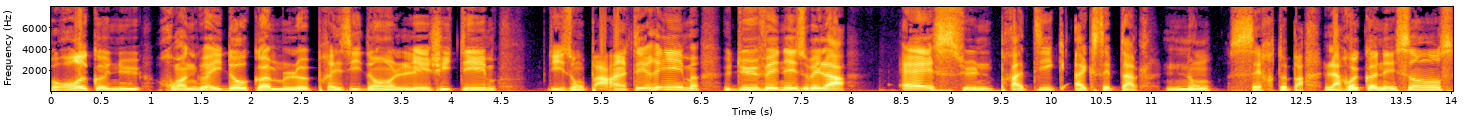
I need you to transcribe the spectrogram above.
reconnu Juan Guaido comme le président légitime, disons par intérim, du Venezuela. Est-ce une pratique acceptable? Non, certes pas. La reconnaissance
